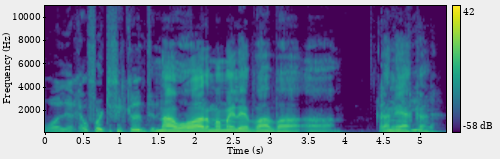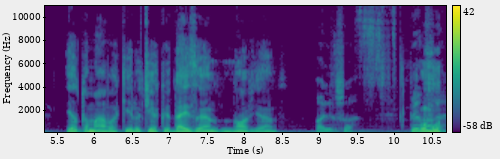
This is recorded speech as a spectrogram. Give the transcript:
Olha, é o fortificante. Né? na hora, mamãe levava a caneca, Canequinha. eu tomava aquilo, eu tinha que 10 anos, 9 anos. Olha só. Como, Pensa.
